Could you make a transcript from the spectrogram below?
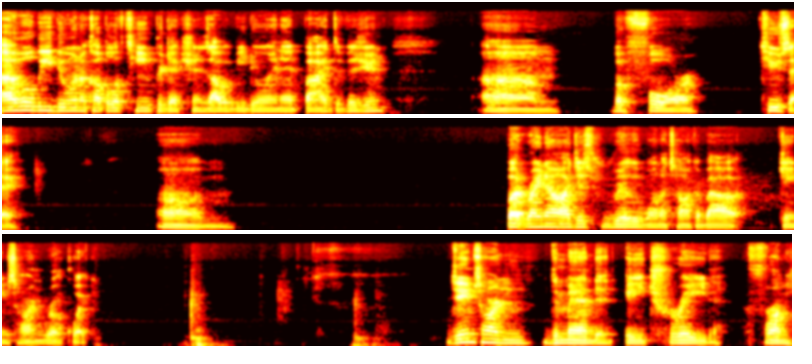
I will be doing a couple of team predictions. I will be doing it by division um, before Tuesday. Um, but right now, I just really want to talk about James Harden real quick. James Harden demanded a trade from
